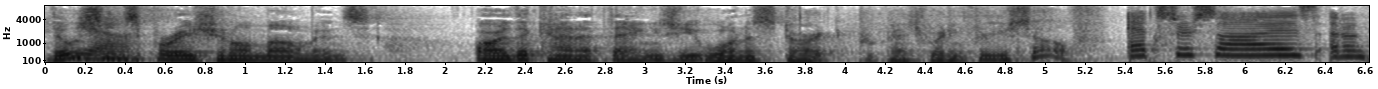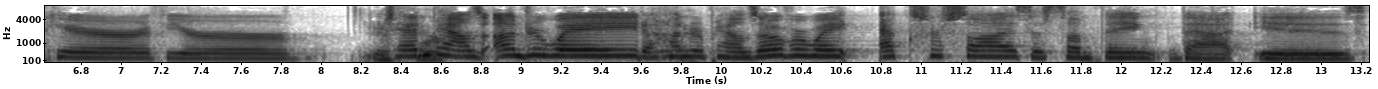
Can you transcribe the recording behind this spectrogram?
Those yeah. inspirational moments are the kind of things you want to start perpetuating for yourself. Exercise, I don't care if you're 10 pounds underweight, 100 pounds overweight, exercise is something that is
